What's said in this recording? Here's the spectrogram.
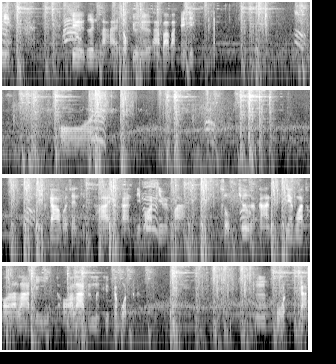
เนี่ยชื่อขึ้นหลายตกอยู่ในสถาบันไอ้ที่โอ้ยเหลือเก้าเปอร์เซ็นต์สุดท้ายกับการตีบอสที่แบบว่าสมชื่อกับการเรียกว่าทรราชดีทรราชมันเหมือนคือกบฏอะอืม โหดจัด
